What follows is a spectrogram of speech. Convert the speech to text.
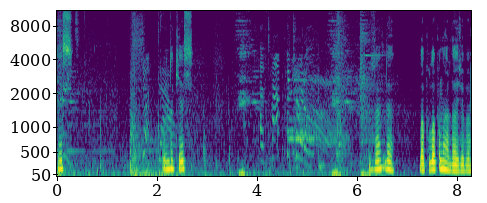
Kes. Bunu da kes. Güzel de. Lapu lapu nerede acaba?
